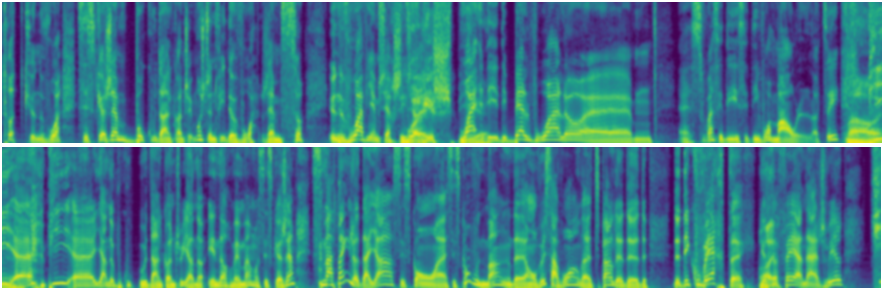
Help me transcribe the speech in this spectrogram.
toute qu'une voix. C'est ce que j'aime beaucoup dans le country. Moi, je suis une fille de voix. J'aime ça. Une voix vient me chercher. Une voix Je- riche, puis, Ouais, euh, des, des belles voix, là. Euh, euh, souvent, c'est des, des voix mâles, tu sais. Ah, ouais. Puis, euh, puis, euh, il y en a beaucoup. Dans le country, il y en a énormément. Moi, c'est ce que j'aime. Ce matin, là, d'ailleurs, c'est ce qu'on euh, c'est ce qu'on vous demande. Euh, On veut savoir, là, tu parles de, de, de, de découverte que Ouais. tu as fait à Nashville. Qui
